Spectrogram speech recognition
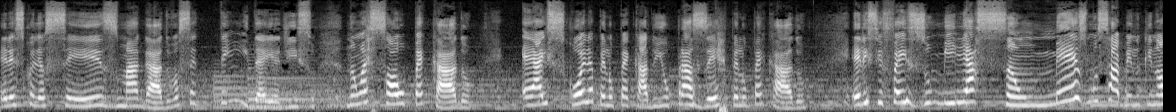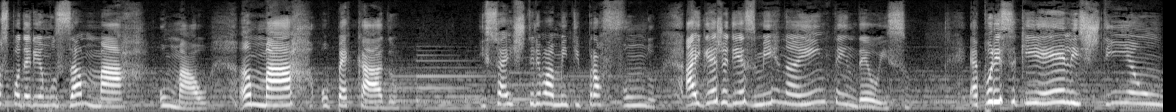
Ele escolheu ser esmagado. Você tem ideia disso? Não é só o pecado, é a escolha pelo pecado e o prazer pelo pecado. Ele se fez humilhação, mesmo sabendo que nós poderíamos amar o mal, amar o pecado. Isso é extremamente profundo. A igreja de Esmirna entendeu isso. É por isso que eles tinham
